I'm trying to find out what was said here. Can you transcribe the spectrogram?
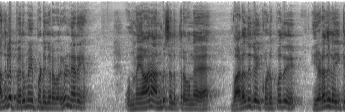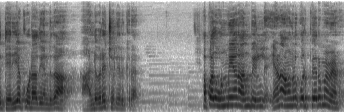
அதில் பெருமைப்படுகிறவர்கள் நிறைய. உண்மையான அன்பு செலுத்துகிறவங்க வலது கை கொடுப்பது இடது கைக்கு தெரியக்கூடாது என்று தான் ஆண்டவரே சொல்லியிருக்கிறார். அப்போ அது உண்மையான அன்பு இல்லை. ஏன்னா அவங்களுக்கு ஒரு பெருமை வேணும்.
